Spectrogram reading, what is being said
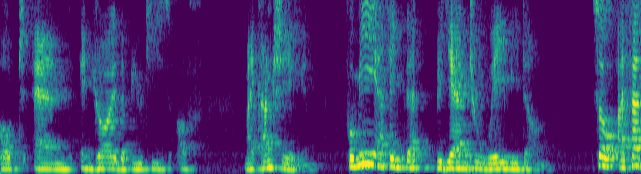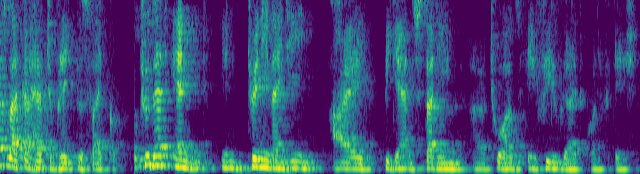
out and enjoy the beauties of my country again. For me, I think that began to weigh me down. So I felt like I had to break the cycle. To that end, in 2019, I began studying uh, towards a field guide qualification.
